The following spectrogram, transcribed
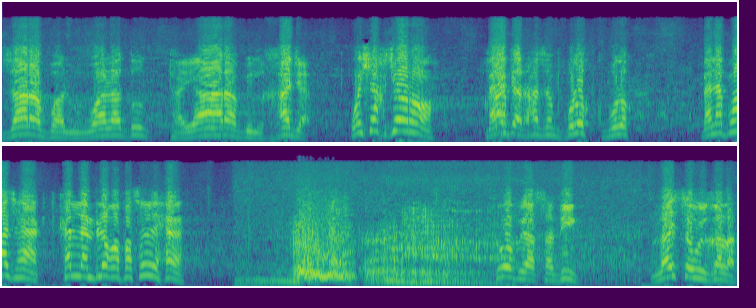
ضرب الولد الطيارة بالخجر. وش أخجره خجر هذا بلوك بلوك. بلا بوجهك تكلم بلغة فصيحة. شوف يا صديق لا يسوي غلط.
